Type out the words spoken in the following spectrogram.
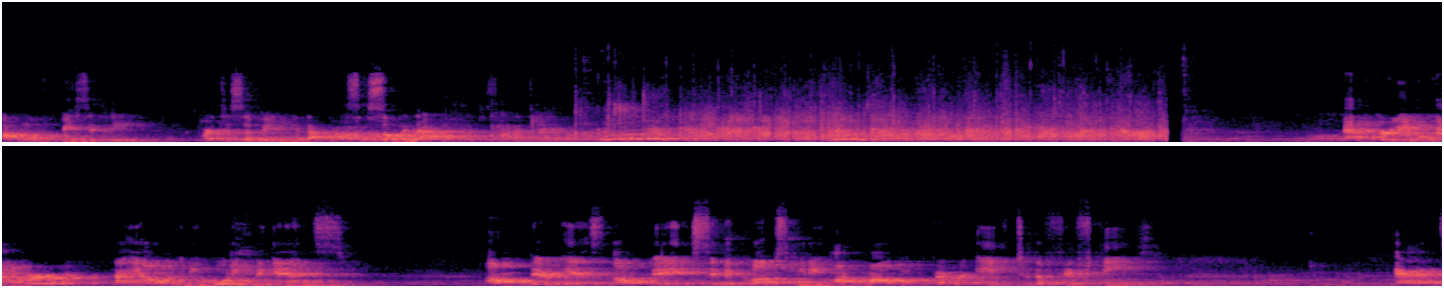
out of basically participating in that process. So with that, I just want to turn it over. At early November, Na'i Aupuni voting begins. Um, there is a big civic clubs meeting on Maui, November 8th to the 15th. And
